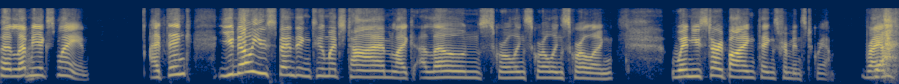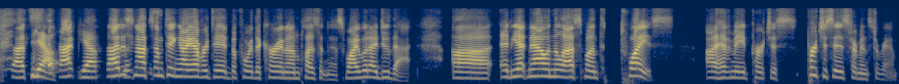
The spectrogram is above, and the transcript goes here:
but let me explain. I think you know you spending too much time like alone scrolling, scrolling, scrolling when you start buying things from Instagram, right? Yeah. That's Yeah. that Yeah. that is not something I ever did before the current unpleasantness. Why would I do that? Uh, and yet now in the last month, twice I have made purchase purchases from Instagram.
